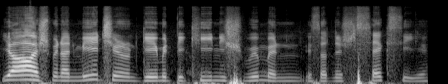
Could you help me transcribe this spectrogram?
Ja, ich bin ein Mädchen und gehe mit Bikini schwimmen. Ist das nicht sexy?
